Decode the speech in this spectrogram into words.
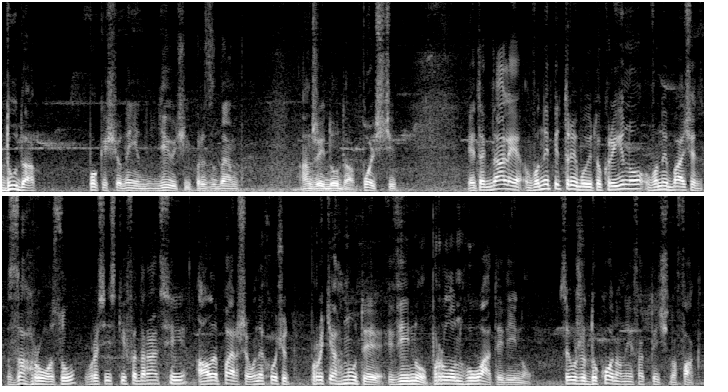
Дуда, поки що нині діючий президент Анджей Дуда Польщі. І так далі. Вони підтримують Україну, вони бачать загрозу в Російській Федерації, але перше, вони хочуть протягнути війну, пролонгувати війну. Це вже доконаний фактично факт.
